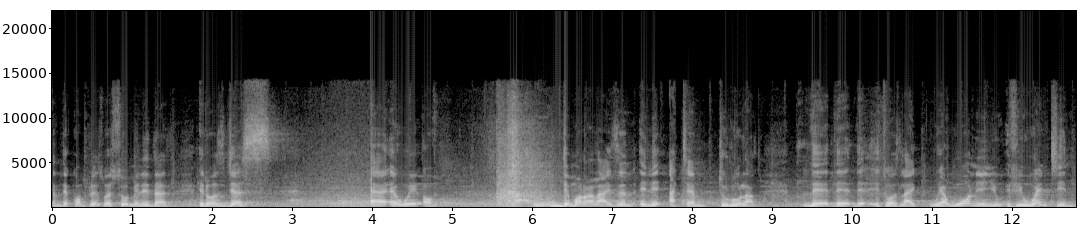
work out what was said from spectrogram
And the complaints were so many that it was just a, a way of uh, demoralizing any attempt to roll out. The, the, the, it was like we are warning you. If you went in,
